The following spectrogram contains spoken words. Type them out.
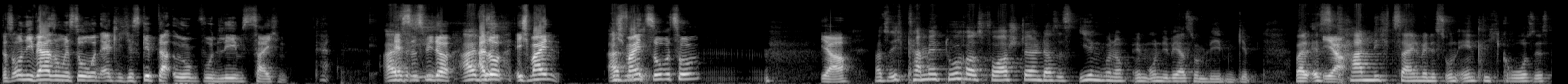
das Universum ist so unendlich, es gibt da irgendwo ein Lebenszeichen. es ist wieder, also, ich meine, ich also meine so bezogen. Ja, Also ich kann mir durchaus vorstellen, dass es irgendwo noch im Universum Leben gibt. Weil es Ja. kann nicht sein, wenn es unendlich groß ist,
